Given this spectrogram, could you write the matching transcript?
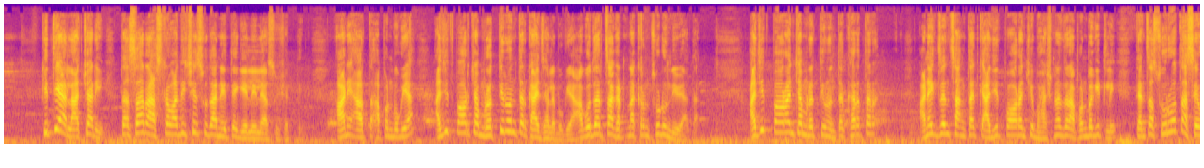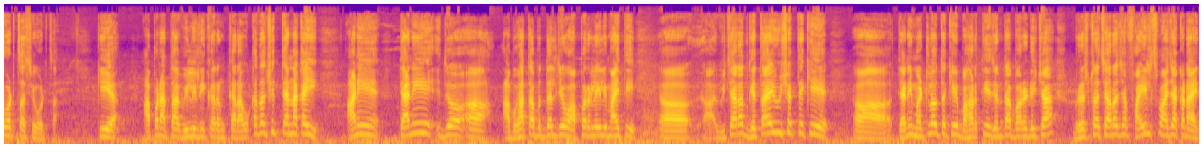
किती आहे लाचारी? तसं राष्ट्रवादीचे सुद्धा नेते गेलेले असू शकतील. आणि आता आपण बघूया अजित पवारच्या मृत्यूनंतर काय झालं बघूया. अगोदरचा घटनाक्रम सोडून देऊया आता. अजित पवारांच्या मृत्यूनंतर खरं तर अनेक जण सांगतात की अजित पवारांची भाषणं जर आपण बघितली त्यांचा सुरू होता शेवटचा शेवटचा. की आपण आता विलिनीकरण करावं. कदाचित त्यांना काही आणि त्यांनी जो अपघाताबद्दल जे वापरलेली माहिती विचारात घेता येऊ शकते की त्यांनी म्हटलं होतं की भारतीय जनता पार्टीच्या भ्रष्टाचाराच्या फाईल्स माझ्याकडे आहेत.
